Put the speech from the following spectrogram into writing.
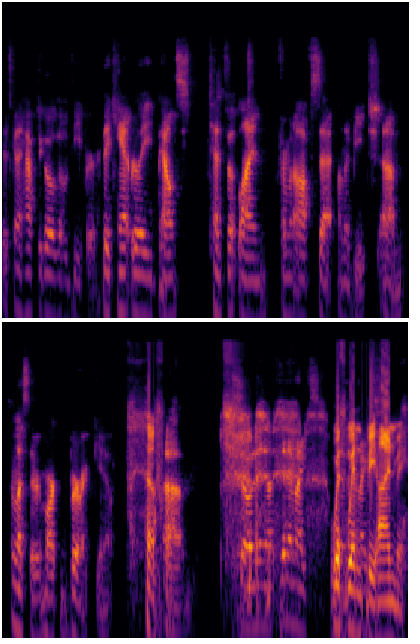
it's going to have to go a little deeper. They can't really bounce 10 foot line from an offset on the beach um, unless they're Mark Burik, you know. um, so then, then I might with wind might, behind me.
